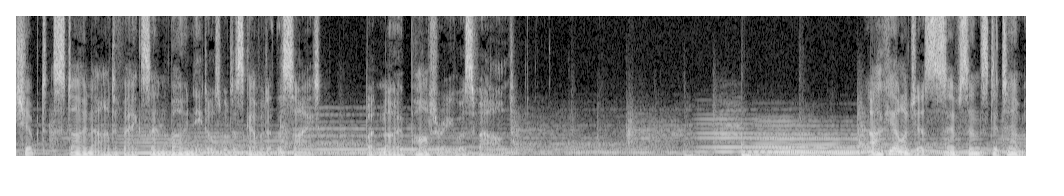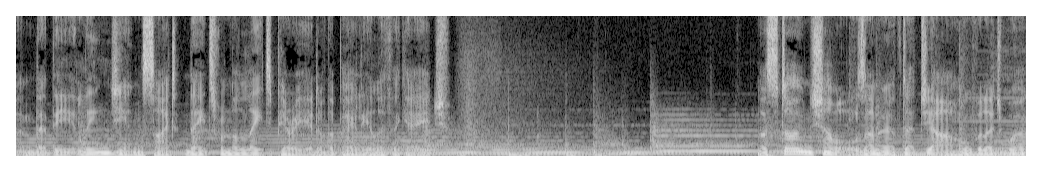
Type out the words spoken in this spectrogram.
chipped stone artifacts and bone needles were discovered at the site, but no pottery was found. Archaeologists have since determined that the Lingjing site dates from the late period of the Paleolithic age. The stone shovels unearthed at Jiahu village were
